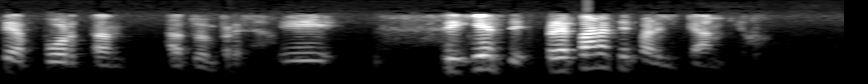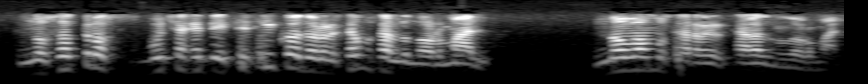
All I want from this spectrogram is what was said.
te aportan a tu empresa. Eh, siguiente, prepárate para el cambio. Nosotros, mucha gente dice, sí, cuando regresemos a lo normal, no vamos a regresar a lo normal,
